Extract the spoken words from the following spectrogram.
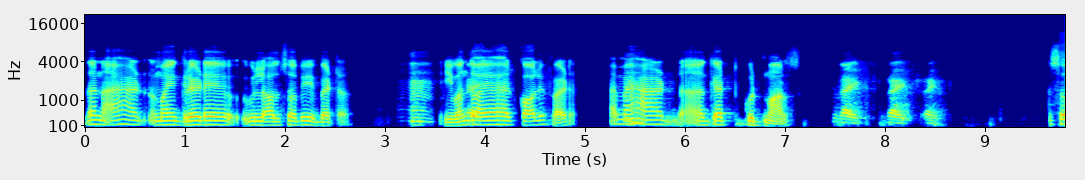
then I had my grade A will also be better. Mhm. Even though I had qualified, I may Hmm. had uh, get good marks. Right, right, right. So,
